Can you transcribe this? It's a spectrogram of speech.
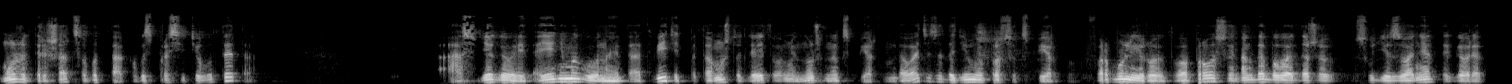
может решаться вот так. Вы спросите вот это, а судья говорит, а я не могу на это ответить, потому что для этого мне нужен эксперт. Ну, давайте зададим вопрос эксперту формулируют вопросы. Иногда бывает даже судьи звонят и говорят,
